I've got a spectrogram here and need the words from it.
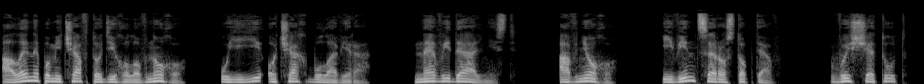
Але не помічав тоді головного у її очах була віра. Не в ідеальність, а в нього. І він це розтоптяв. Ви ще тут?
